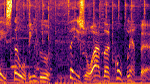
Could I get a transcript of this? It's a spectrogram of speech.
está ouvindo Feijoada Completa.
